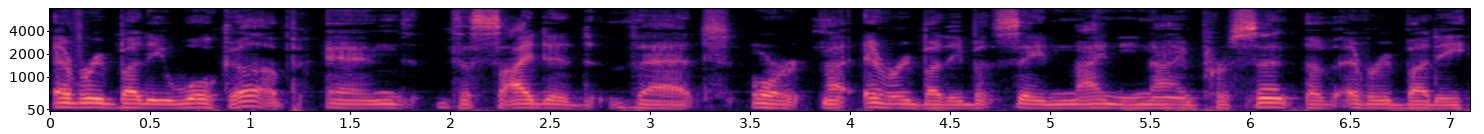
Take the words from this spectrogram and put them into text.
everybody woke up and decided that, or not everybody, but say 99% of everybody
